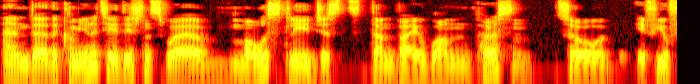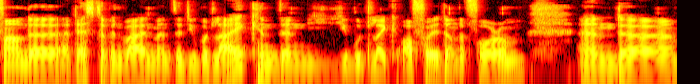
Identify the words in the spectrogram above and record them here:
and uh, the community editions were mostly just done by one person. So if you found a, a, desktop environment that you would like, and then you would like offer it on the forum, and uh,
